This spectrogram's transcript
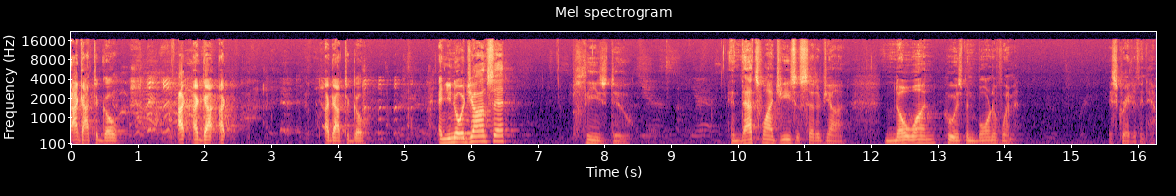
I got to go. I, I, got, I, I got to go. And you know what John said? Please do. And that's why Jesus said of John, No one who has been born of women is greater than him.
